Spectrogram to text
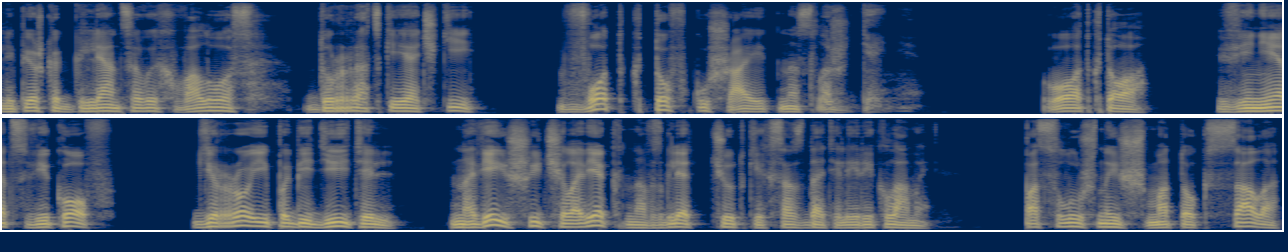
лепешка глянцевых волос, дурацкие очки. Вот кто вкушает наслаждение. Вот кто. Венец веков. Герой и победитель новейший человек, на взгляд чутких создателей рекламы, послушный шматок сала,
